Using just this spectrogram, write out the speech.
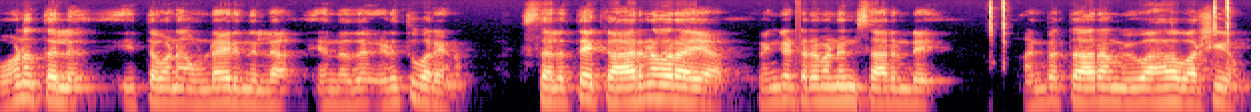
ഓണത്തല്ല് ഇത്തവണ ഉണ്ടായിരുന്നില്ല എന്നത് എടുത്തു പറയണം. സ്ഥലത്തെ കാരണവരായ വെങ്കട്ടരമണൻ സാറിന്റെ അൻപത്താറാം വിവാഹ വാർഷികം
